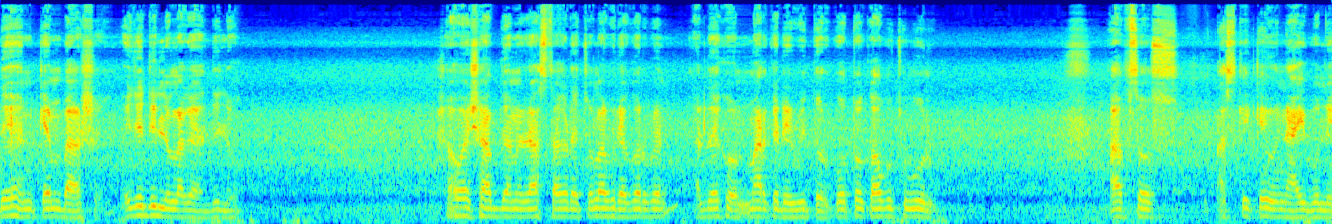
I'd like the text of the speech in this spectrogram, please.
দেখেন ক্যাম্পে আসে। এই যে দিল লাগায় দিল সবাই সাবধানে রাস্তাঘাটে চলাফেরা করবেন। আর দেখুন মার্কেটের ভিতর কত কাপড় চুপুর আফসোস, আজকে কেউ নাই বলে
